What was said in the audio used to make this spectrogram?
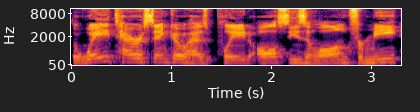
the way Tarasenko has played all season long, for me,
